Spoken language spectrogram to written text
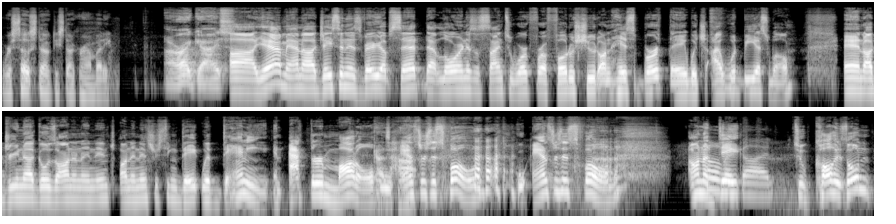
we're so stoked you stuck around, buddy. All right, guys. Uh, yeah, man. Uh, Jason is very upset that Lauren is assigned to work for a photo shoot on his birthday, which I would be as well. And Audrina goes on an, an in- on an interesting date with Danny, an actor model Guy's who hot. answers his phone, who answers his phone on a Oh date to call his own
